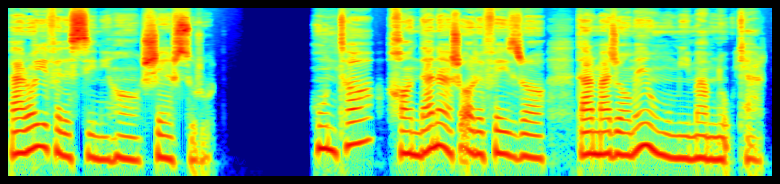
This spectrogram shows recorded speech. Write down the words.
برای فلسطینی ها شعر سرود. خونتا خواندن اشعار فیض را در مجامع عمومی ممنوع کرد.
